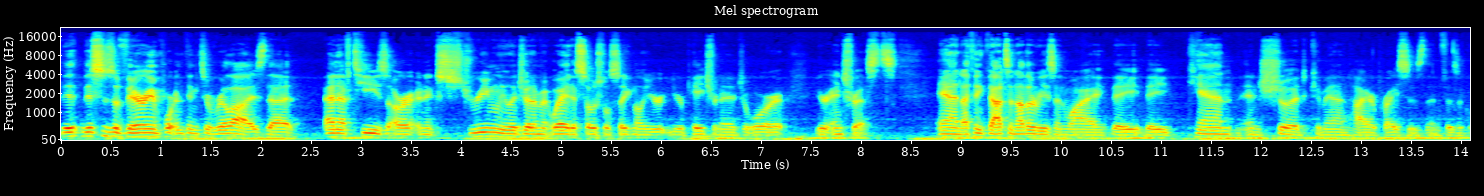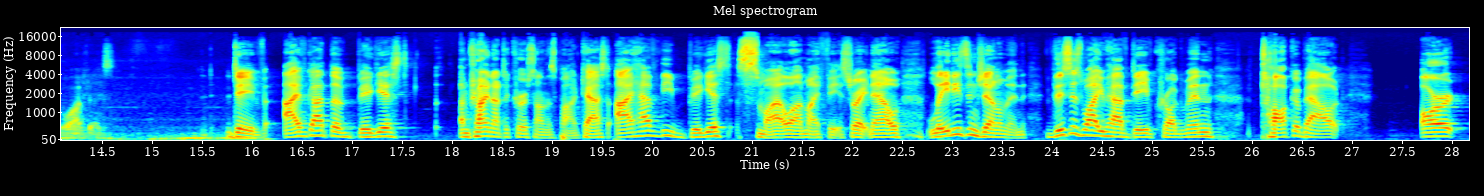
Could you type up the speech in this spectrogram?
th- this is a very important thing to realize that NFTs are an extremely legitimate way to social signal your, your patronage or your interests. And I think that's another reason why they, they can and should command higher prices than physical objects. Dave, I've got the biggest, I'm trying not to curse on this podcast. I have the biggest smile on my face right now. Ladies and gentlemen, this is why you have Dave Krugman talk about art,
